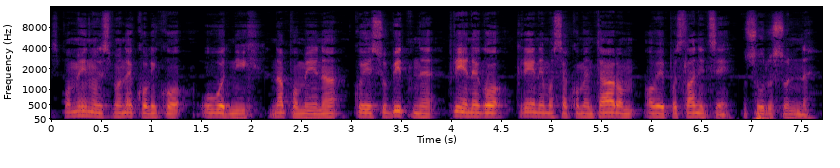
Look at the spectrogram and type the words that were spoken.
spomenuli smo nekoliko uvodnih napomena koje su bitne prije nego krenemo sa komentarom ove poslanice usulu sunne.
